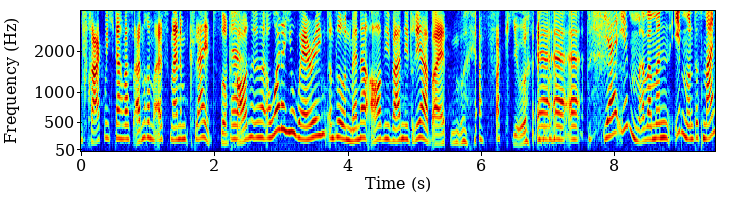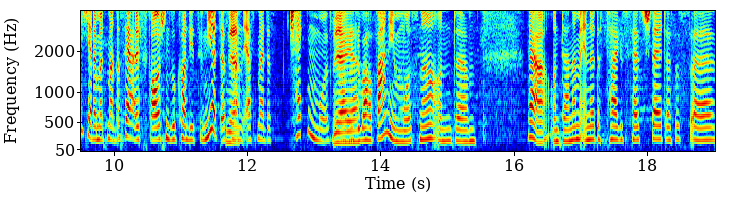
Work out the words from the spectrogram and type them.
frag mich nach was anderem als meinem Kleid. So. Frauen immer, what are you wearing? Und so und Männer, oh, wie waren die Dreharbeiten? So, ja, fuck you. äh, äh, ja, eben, aber man eben, und das meine ich ja damit, man ist ja als Frau schon so konditioniert, dass Ja. man erstmal das checken muss Ja, und ja. überhaupt wahrnehmen muss, ne? Und ähm, ja, und dann am Ende des Tages feststellt, dass es, äh,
